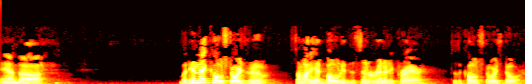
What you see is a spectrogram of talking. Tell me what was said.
And, uh, but in that cold storage room, somebody had bolted the serenity prayer to the cold storage door.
